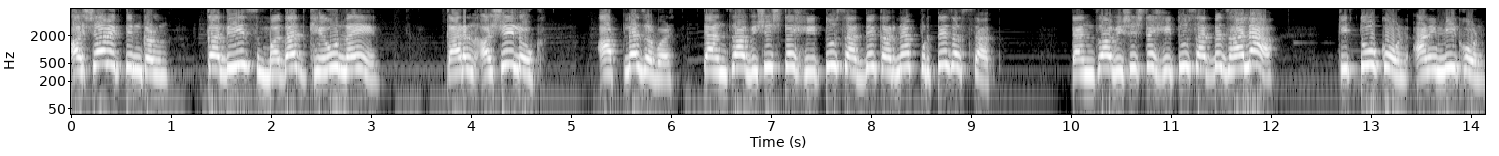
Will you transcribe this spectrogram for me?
अशा व्यक्तींकडून कधीच मदत घेऊ नये. कारण असे लोक आपल्याजवळ त्यांचा विशिष्ट हेतू साध्य करण्यापुरतेच असतात. त्यांचा विशिष्ट हेतू साध्य झाला की तू कोण आणि मी कोण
